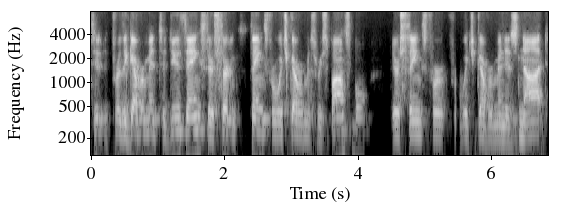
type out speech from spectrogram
to, for the government to do things, there's certain things for which government's responsible. There's things for, for which government is not.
